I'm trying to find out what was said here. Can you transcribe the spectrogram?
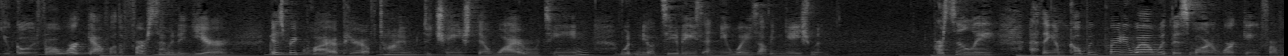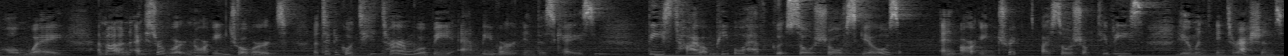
you going for a workout for the first time in a year. It's require a period of time to change their wired routine with new activities and new ways of engagement. Personally, I think I'm coping pretty well with this modern working from home way. I'm not an extrovert nor introvert. The technical t- term will be ambivert in this case. These type of people have good social skills and are intrigued by social activities, human interactions,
